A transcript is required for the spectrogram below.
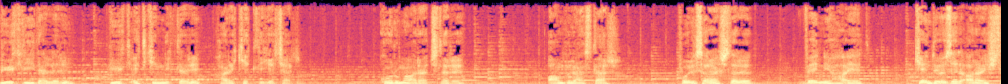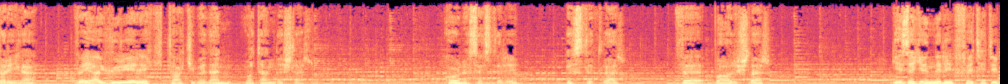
Büyük liderlerin büyük etkinlikleri hareketli geçer. Koruma araçları, ambulanslar, polis araçları ve nihayet kendi özel arayışlarıyla veya yürüyerek takip eden vatandaşlar. Korna sesleri, ıslıklar ve bağırışlar gezegenleri fethedip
